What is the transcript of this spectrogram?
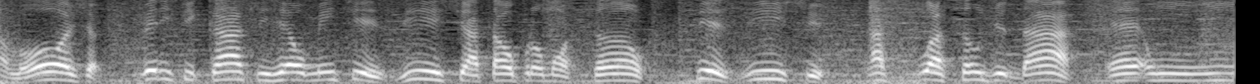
a loja, verificar se realmente existe a tal promoção, se existe a situação de dar é, um,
